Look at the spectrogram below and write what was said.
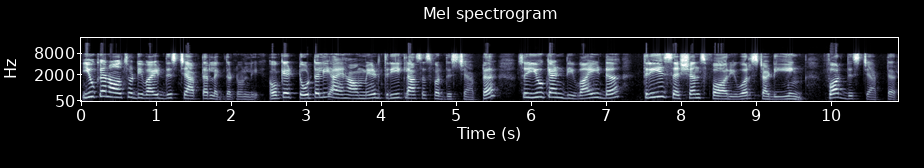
you can also divide this chapter like that only. Okay totally i have made three classes for this chapter. So you can divide uh, three sessions for your studying for this chapter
